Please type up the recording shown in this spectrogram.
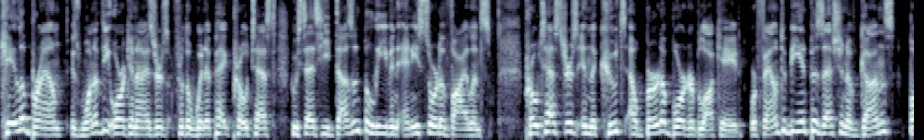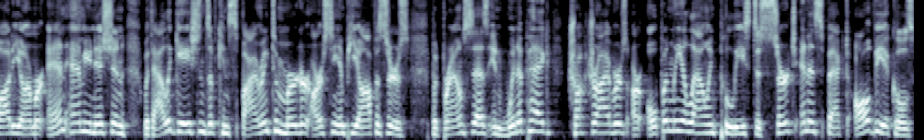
Caleb Brown is one of the organizers for the Winnipeg protest who says he doesn't believe in any sort of violence. Protesters in the Coutts Alberta border blockade were found to be in possession of guns, body armor, and ammunition with allegations of conspiring to murder RCMP officers. But Brown says in Winnipeg, truck drivers are openly allowing police to search and inspect all vehicles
